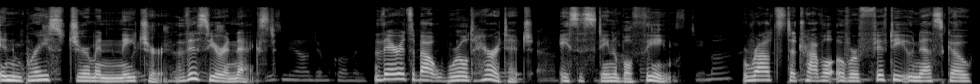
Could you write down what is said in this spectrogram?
Embrace German nature this year and next. There, it's about World Heritage, a sustainable theme. Routes to travel over 50 UNESCO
